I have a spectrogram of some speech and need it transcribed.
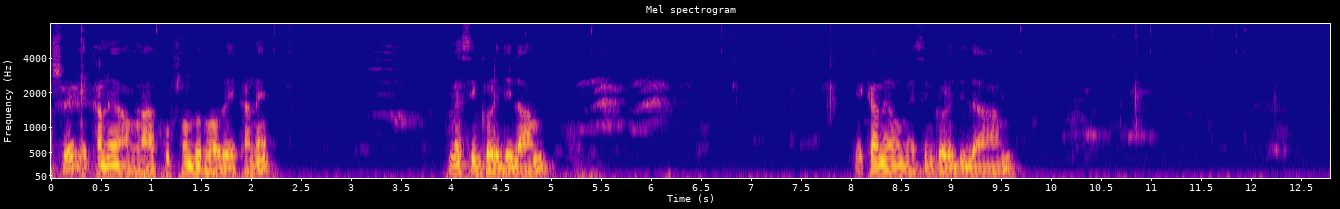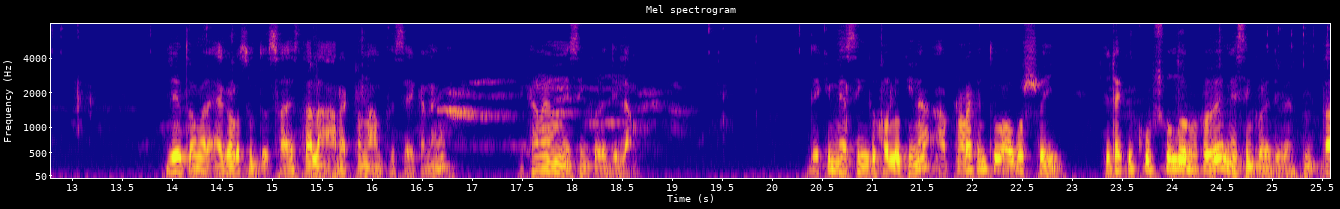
আসে। এখানে আমরা খুব সুন্দরভাবে এখানে ম্যাচিং করে দিলাম। এখানেও মেসিং করে দিলাম। যেহেতু আমার এগারো চোদ্দ সাইজ তাহলে আর একটা নামতেছে এখানে। এখানেও মেসিং করে দিলাম। দেখি ম্যাচিং হলো কিনা। আপনারা কিন্তু অবশ্যই সেটাকে খুব সুন্দরভাবে মেসিং করে দিবেন। তা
